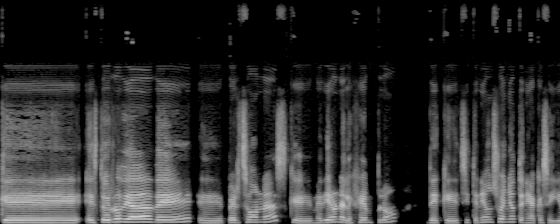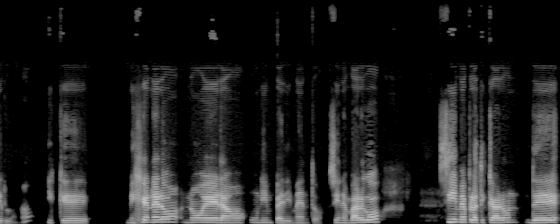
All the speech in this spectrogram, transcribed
que estoy rodeada de eh, personas que me dieron el ejemplo de que si tenía un sueño tenía que seguirlo, ¿no? Y que mi género no era un impedimento. Sin embargo, sí me platicaron de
